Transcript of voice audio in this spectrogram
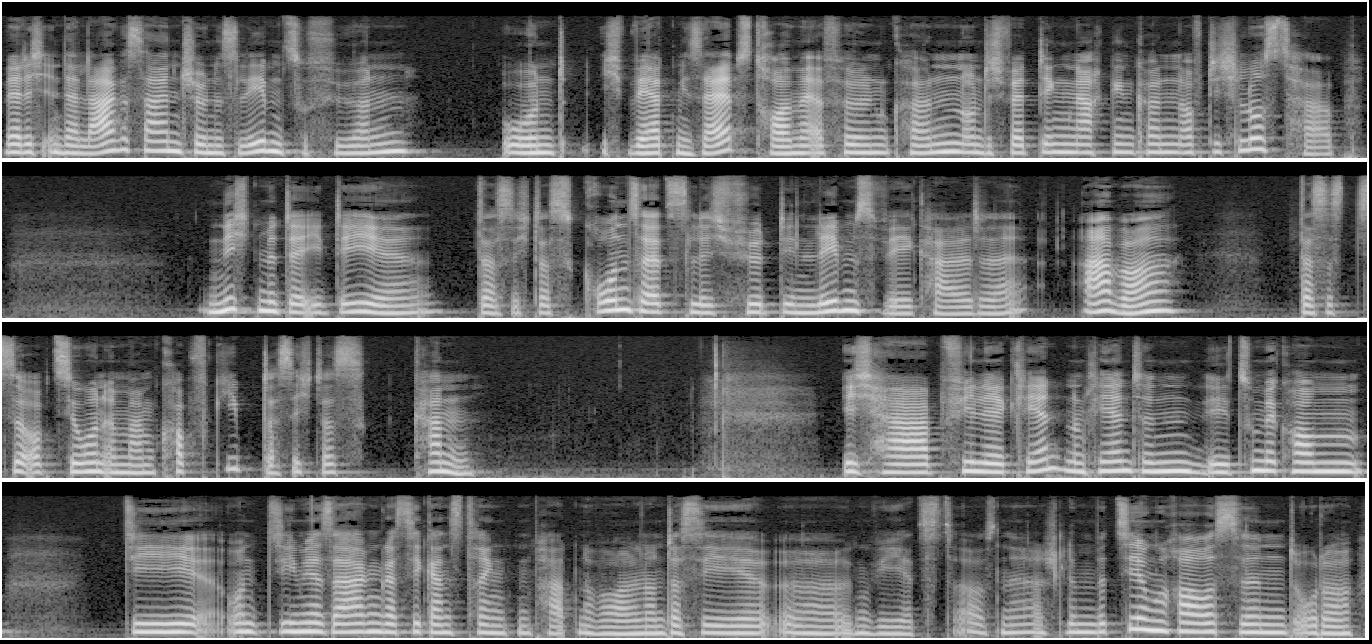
werde ich in der Lage sein, ein schönes Leben zu führen und ich werde mir selbst Träume erfüllen können und ich werde Dingen nachgehen können, auf die ich Lust habe. Nicht mit der Idee, dass ich das grundsätzlich für den Lebensweg halte, aber dass es diese Option in meinem Kopf gibt, dass ich das kann. Ich habe viele Klienten und Klientinnen, die zu mir kommen, die und die mir sagen, dass sie ganz dringend einen Partner wollen und dass sie äh, irgendwie jetzt aus einer schlimmen Beziehung raus sind oder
